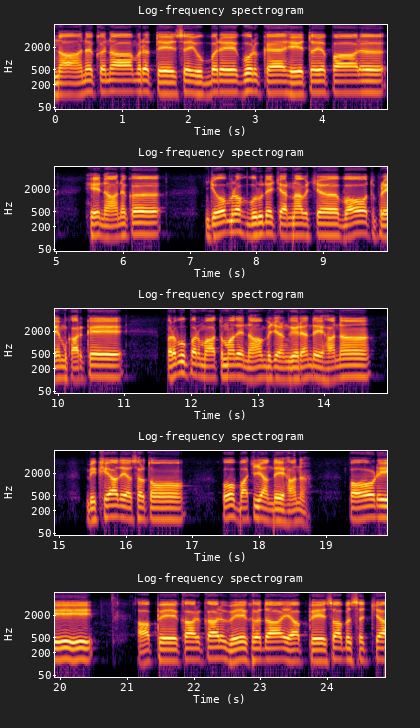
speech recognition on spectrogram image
ਨਾਨਕ ਨਾਮ ਰਤੇ ਸੇ ਉਬਰੇ ਗੁਰ ਕੈ ਹੇਤ ਅਪਾਰ। ਹੈ ਨਾਨਕ, ਜੋ ਮਨੁੱਖ ਗੁਰੂ ਦੇ ਚਰਨਾਂ ਵਿੱਚ ਬਹੁਤ ਪ੍ਰੇਮ ਕਰਕੇ ਪ੍ਰਭੂ ਪਰਮਾਤਮਾ ਦੇ ਨਾਮ ਵਿੱਚ ਰੰਗੇ ਰਹਿੰਦੇ ਹਨ। ਵਿਖਿਆ ਦੇ ਅਸਰ ਤੋਂ ਉਹ ਬਚ ਜਾਂਦੇ ਹਨ। ਪੌੜੀ ਆਪੇ ਕਰ ਕਰ ਵੇਖਦਾ, ਆਪੇ ਸਭ ਸੱਚਾ।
